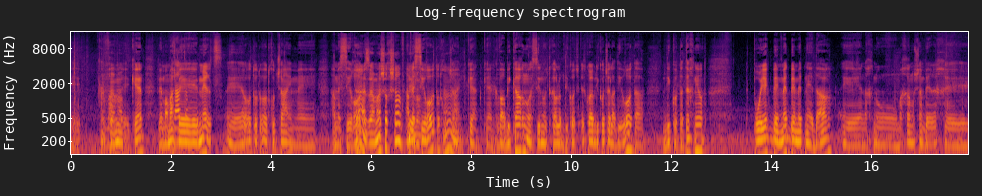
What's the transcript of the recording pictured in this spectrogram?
אה. אה, כן, וממש. במרץ, אה, עוד, עוד, עוד חודשיים, אה, המסירות. אה, זה ממש עכשיו, כאילו. המסירות עוד אה. חודשיים, כן, כן, כבר ביקרנו, עשינו את כל הבדיקות, את כל הבדיקות של הדירות, הבדיקות הטכניות. פרויקט באמת באמת נהדר, אה, אנחנו מכרנו שם בערך, אה,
